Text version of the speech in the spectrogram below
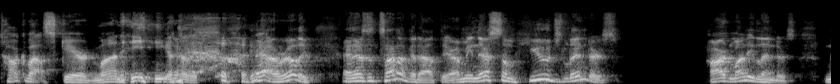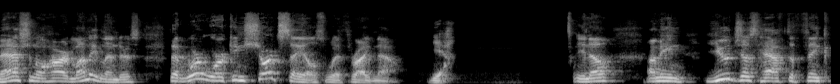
Talk about scared money. yeah, really. And there's a ton of it out there. I mean, there's some huge lenders, hard money lenders, national hard money lenders that we're working short sales with right now. Yeah. You know, I mean, you just have to think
